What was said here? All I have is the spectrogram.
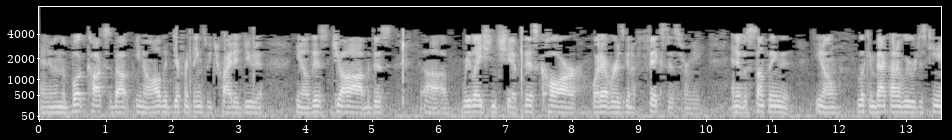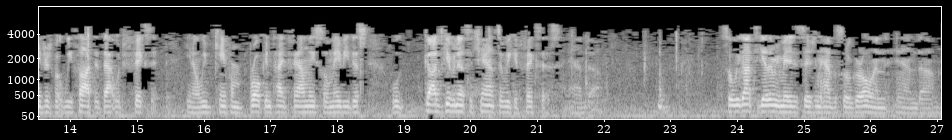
And when the book talks about, you know, all the different things we try to do to, you know, this job, this uh, relationship, this car, whatever is going to fix this for me. And it was something that, you know, looking back on it, we were just teenagers, but we thought that that would fix it. You know, we came from broken type families, so maybe this, will, God's given us a chance that we could fix this. And, uh, so we got together and we made a decision to have this little girl, and and um,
